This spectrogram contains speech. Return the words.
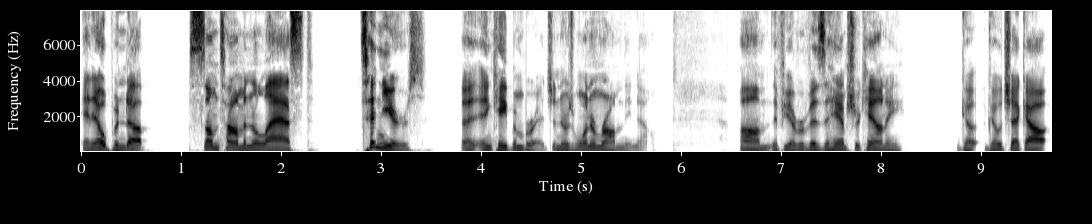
and it opened up sometime in the last ten years in Capon Bridge, and there's one in Romney now. Um, if you ever visit Hampshire County, go go check out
